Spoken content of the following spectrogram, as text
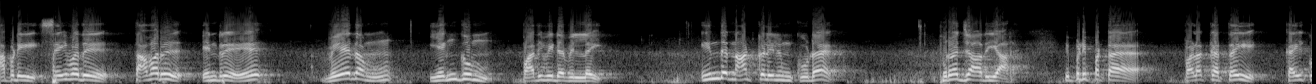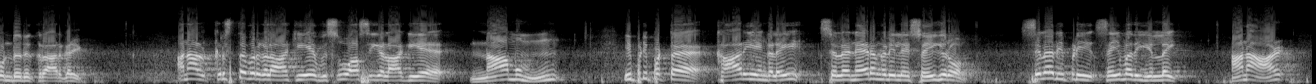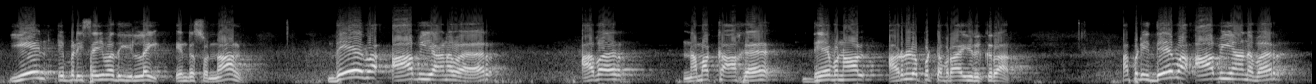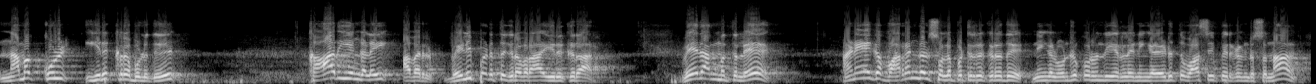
அப்படி செய்வது தவறு என்று வேதம் எங்கும் பதிவிடவில்லை. இந்த நாட்களிலும் கூட புறஜாதியார் இப்படிப்பட்ட பழக்கத்தை கை கொண்டிருக்கிறார்கள். ஆனால் கிறிஸ்தவர்களாகிய விசுவாசிகளாகிய நாமும் இப்படிப்பட்ட காரியங்களை சில நேரங்களிலே செய்கிறோம். சிலர் இப்படி செய்வது இல்லை. ஆனால் ஏன் இப்படி செய்வது இல்லை என்று சொன்னால் தேவ ஆவியானவர் அவர் நமக்காக தேவனால் அருளப்பட்டவராய் இருக்கிறார் அப்படி தேவ ஆவியானவர் நமக்குள் இருக்கிற பொழுது காரியங்களை அவர் வெளிப்படுத்துகிறவராய் இருக்கிறார் வேதாங்கமத்திலே அநேக வரங்கள் சொல்லப்பட்டிருக்கிறது. நீங்கள் ஒன்று குருந்தியர்களை நீங்கள் எடுத்து வாசிப்பீர்கள் என்று சொன்னால்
